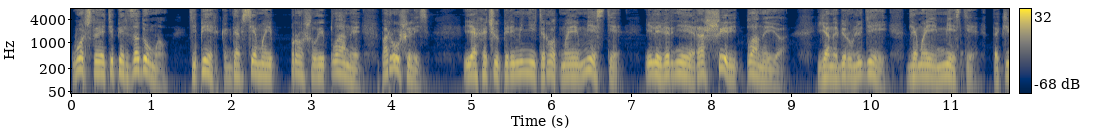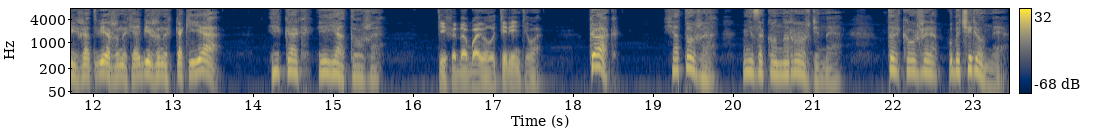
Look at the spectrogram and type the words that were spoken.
Вот что я теперь задумал. Теперь, когда все мои прошлые планы порушились, я хочу переменить род моей мести, или, вернее, расширить план ее. Я наберу людей для моей мести, таких же отверженных и обиженных, как и я. И как и я тоже, — тихо добавила Терентьева. Как? Я тоже незаконно рожденная, только уже удочеренная.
